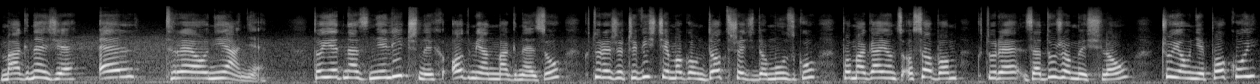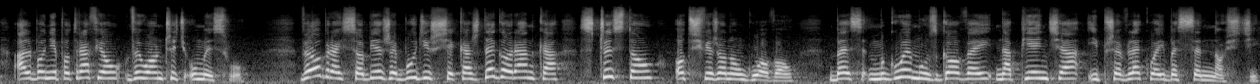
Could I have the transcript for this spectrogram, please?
magnezie L-treonianie. To jedna z nielicznych odmian magnezu, które rzeczywiście mogą dotrzeć do mózgu, pomagając osobom, które za dużo myślą, czują niepokój albo nie potrafią wyłączyć umysłu. Wyobraź sobie, że budzisz się każdego ranka z czystą, odświeżoną głową, bez mgły mózgowej, napięcia i przewlekłej bezsenności.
